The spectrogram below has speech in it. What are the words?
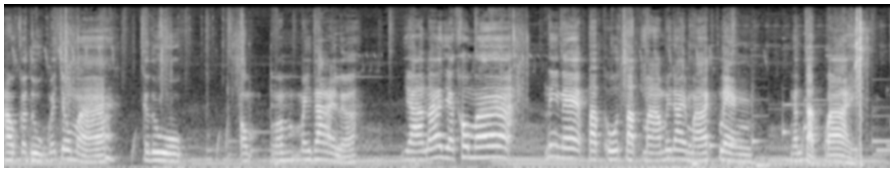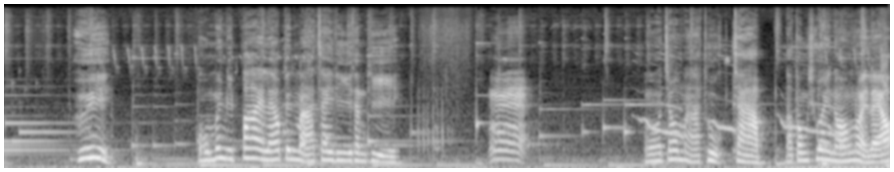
เอากระดูกไหมเจ้าหมา กระดูก เอามาไม่ได้เหรอ อย่านะอย่าเข้ามา นี่แน่ตัดโอตัดหมาไม่ได้หมาแกล่ง งั้นตัดป้าย เฮ้ย โอ้ไม่มีป้ายแล้วเป็นหมาใจดีทันทีโอ้เจ้าหมาถูกจับ เราต้องช่วยน้องหน่อยแล้ว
